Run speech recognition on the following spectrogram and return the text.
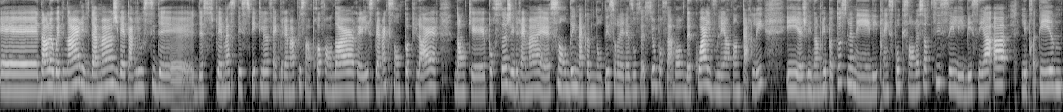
Euh, dans le webinaire, évidemment, je vais parler aussi de, de suppléments spécifiques, là, fait que vraiment plus en profondeur, euh, les suppléments qui sont populaires. Donc, euh, pour ça, j'ai vraiment euh, sondé ma communauté sur les réseaux sociaux pour savoir de quoi ils voulaient entendre parler. Et euh, je les nommerai pas tous, là, mais les principaux qui sont ressortis, c'est les BCAA, les protéines,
